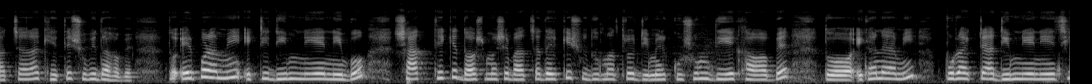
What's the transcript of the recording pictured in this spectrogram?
বাচ্চারা খেতে সুবিধা হবে। তো এরপর আমি একটি ডিম নিয়ে নেব। সাত থেকে দশ মাসে বাচ্চাদেরকে শুধুমাত্র ডিমের কুসুম দিয়ে খাওয়াবে। তো এখানে আমি পুরো একটা ডিম নিয়ে নিয়েছি।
